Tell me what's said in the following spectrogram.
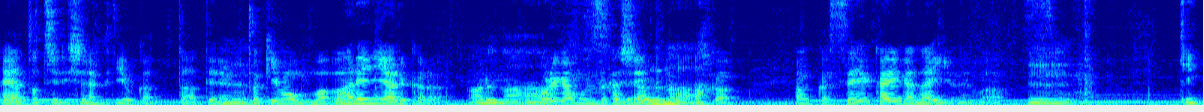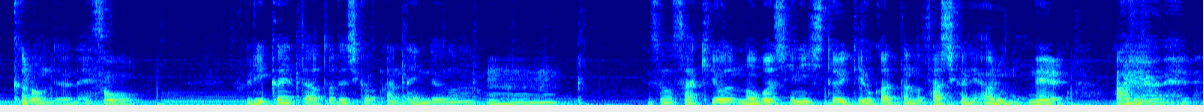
早とちりしなくてよかったってなる時もままれにあるから、あるな。これが難しいあるな。なんかなんか正解がないよねまあ、うん結果論だよね。そ振り返って後でしか分かんないんだよな。ううんその先を伸ばしにしといてよかったの確かにあるもん。ねあるよね。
